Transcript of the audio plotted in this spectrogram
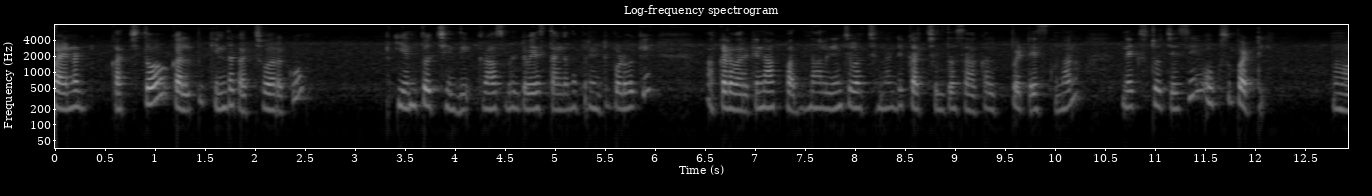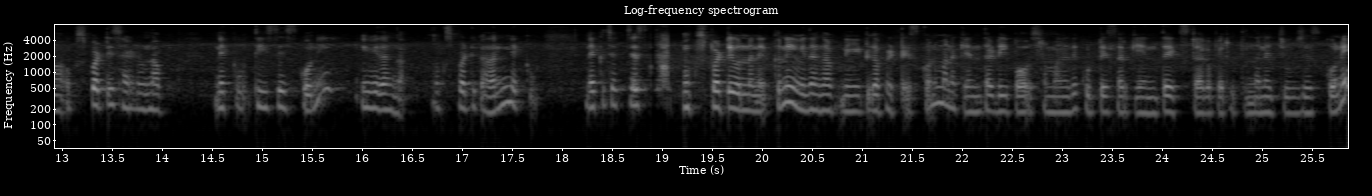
పైన ఖర్చుతో కలిపి కింద ఖర్చు వరకు ఎంత వచ్చింది క్రాస్ బెల్ట్ వేస్తాం కదా ఫ్రంట్ పొడవుకి. అక్కడ వరకు నాకు పద్నాలుగు ఇంచులు వచ్చిందండి. ఖర్చులతో సహా కలిపి పెట్టేసుకున్నాను. నెక్స్ట్ వచ్చేసి ఉక్సు పట్టి. ఉక్సు పట్టి సైడ్ ఉన్న నెక్ తీసేసుకొని ఈ విధంగా. ఉక్సుపట్టి పట్టి నెక్కు. నెక్ నెక్ చెక్ చేసి ఉక్స్ పట్టి ఉన్న నెక్ని ఈ విధంగా నీట్గా పెట్టేసుకొని మనకి ఎంత డీప్ అవసరం అనేది కుట్టేసరికి ఎంత ఎక్స్ట్రాగా పెరుగుతుందనేది చూసేసుకొని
